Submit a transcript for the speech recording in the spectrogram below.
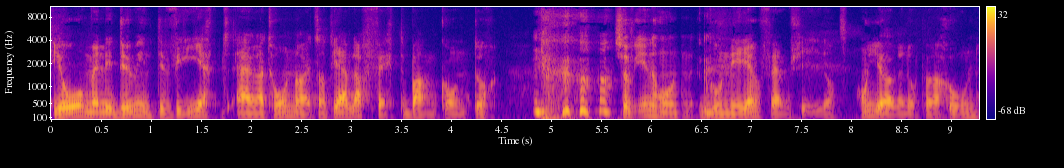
Jo, men det du inte vet är att hon har ett sånt jävla fett bankkonto. så vill hon gå ner fem kilo, hon gör en operation.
